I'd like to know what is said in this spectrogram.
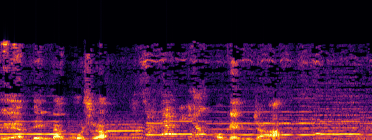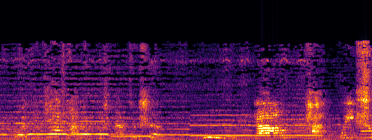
月饼的故事。不讲月饼，OK，你讲啊。我今天要讲的故事呢，就是砍桂树。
